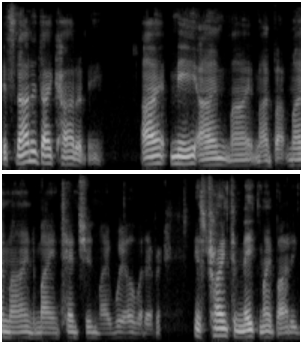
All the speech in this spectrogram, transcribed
it's not a dichotomy. I, me, I'm my, my, my mind, my intention, my will, whatever, is trying to make my body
